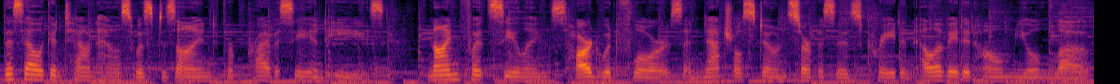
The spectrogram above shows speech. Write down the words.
This elegant townhouse was designed for privacy and ease. Nine foot ceilings, hardwood floors, and natural stone surfaces create an elevated home you'll love.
